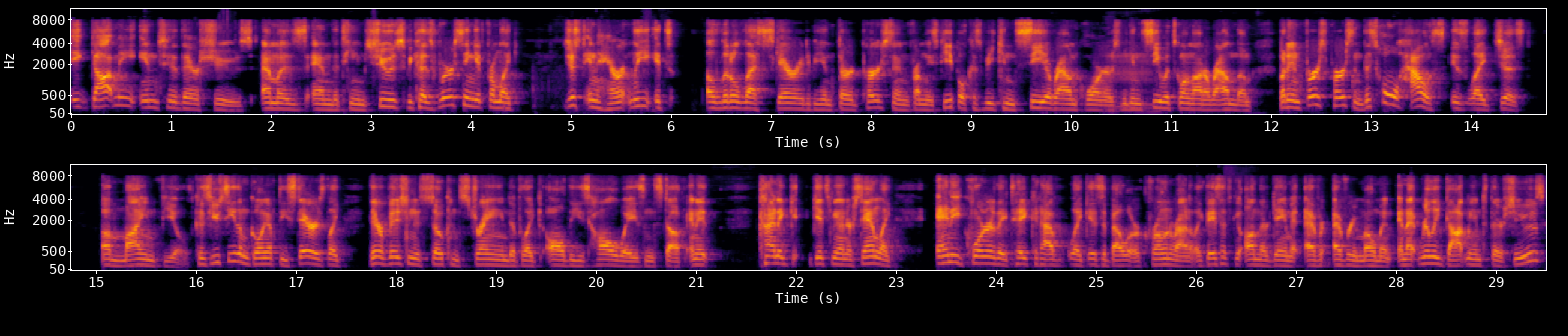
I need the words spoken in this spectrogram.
it got me into their shoes, Emma's and the team's shoes, because we're seeing it from like just inherently, it's a little less scary to be in third person from these people because we can see around corners, we can see what's going on around them. But in first person, this whole house is like just a minefield because you see them going up these stairs, like their vision is so constrained of like all these hallways and stuff, and it kind of g- gets me understand like any corner they take could have like Isabella or Crone around it. Like they just have to be on their game at every every moment, and it really got me into their shoes.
